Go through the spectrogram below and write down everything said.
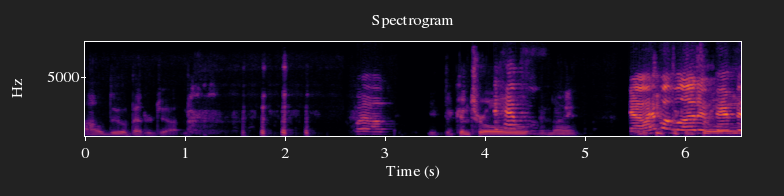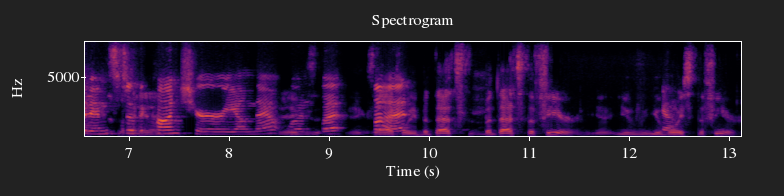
I'll do a better job. Well, keep the control have- in my yeah, I have a lot of evidence to the hand. contrary on that one, but exactly but that's but that's the fear you you, you Yeah. voiced the fear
